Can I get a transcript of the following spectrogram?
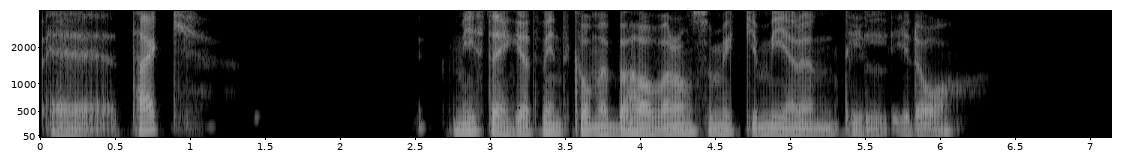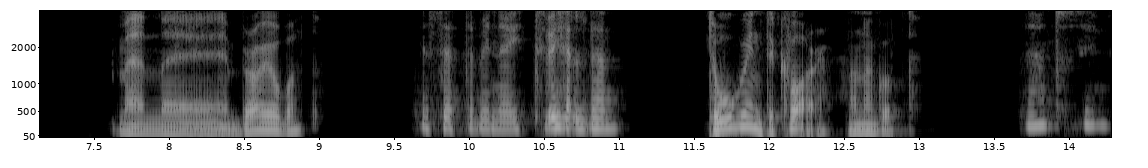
Eh, tack. Misstänker att vi inte kommer behöva dem så mycket mer än till idag. Men eh, bra jobbat. Jag sätter mig nöjt vid elden. Togo är inte kvar. Han har gått. Ja, han tog sin...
